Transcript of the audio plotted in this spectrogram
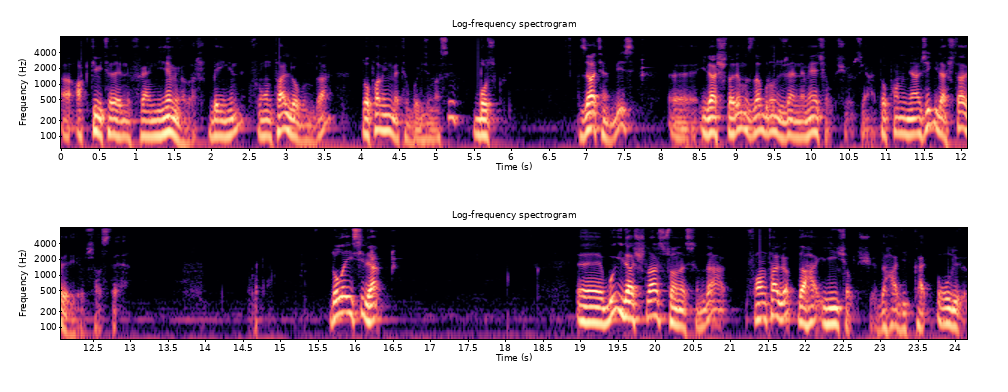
e, aktivitelerini frenleyemiyorlar. Beynin frontal lobunda dopamin metabolizması bozuk. Zaten biz e, ilaçlarımızla bunu düzenlemeye çalışıyoruz. Yani dopaminerjik ilaçlar veriyoruz hastaya. Dolayısıyla e, bu ilaçlar sonrasında frontal lob daha iyi çalışıyor, daha dikkatli oluyor.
